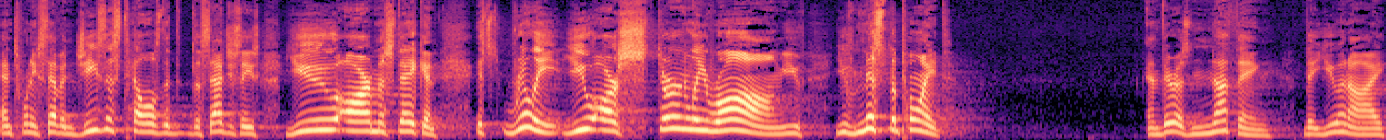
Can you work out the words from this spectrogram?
and 27, Jesus tells the, the Sadducees, You are mistaken. It's really, you are sternly wrong. You've, you've missed the point. And there is nothing that you and I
